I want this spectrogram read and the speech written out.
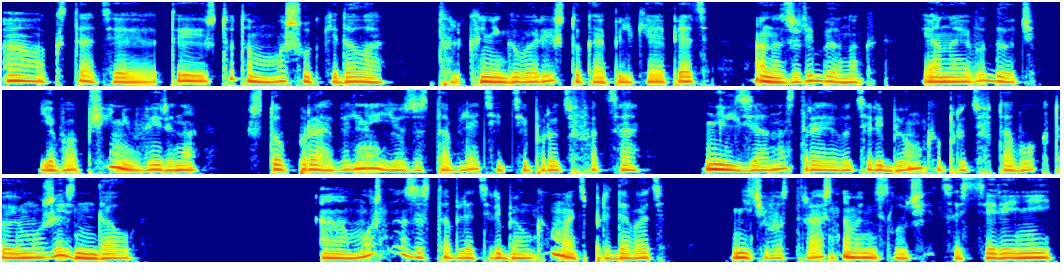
а, кстати, ты что там маршрутке дала? Только не говори, что капельки опять. Она же ребенок, и она его дочь. Я вообще не уверена, что правильно ее заставлять идти против отца. Нельзя настраивать ребенка против того, кто ему жизнь дал. А можно заставлять ребенка мать предавать? Ничего страшного не случится с сиреней.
